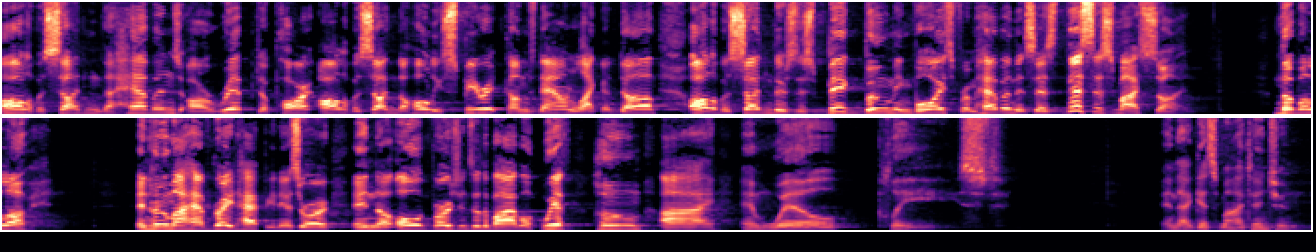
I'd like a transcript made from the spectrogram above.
all of a sudden, the heavens are ripped apart. All of a sudden, the Holy Spirit comes down like a dove. All of a sudden, there's this big booming voice from heaven that says, This is my Son, the beloved, in whom I have great happiness. Or in the old versions of the Bible, with whom I am well pleased. And that gets my attention.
